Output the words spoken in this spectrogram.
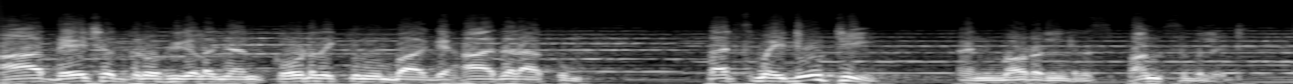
ആ ദേശദ്രോഹികളെ ഞാൻ കോടതിക്ക് മുമ്പാകെ ഹാജരാക്കും. That's my duty and moral responsibility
